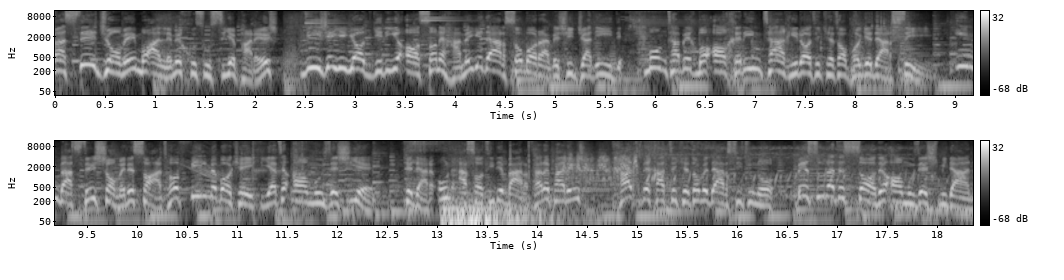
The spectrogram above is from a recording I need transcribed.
بسته جامعه معلم خصوصی پرش ویژه یادگیری آسان همه درسا با روشی جدید منطبق با آخرین تغییرات کتاب های درسی. این بسته شامل ساعتها فیلم با کیفیت آموزشیه که در اون اساتید برتر پرش خط به خط کتاب درسیتون رو به صورت ساده آموزش میدن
